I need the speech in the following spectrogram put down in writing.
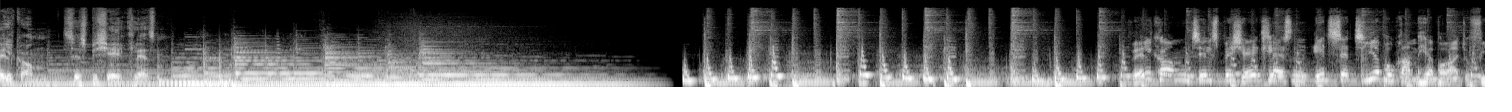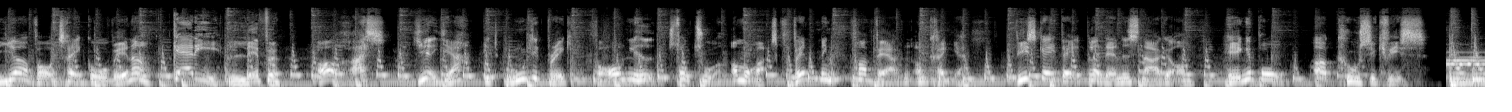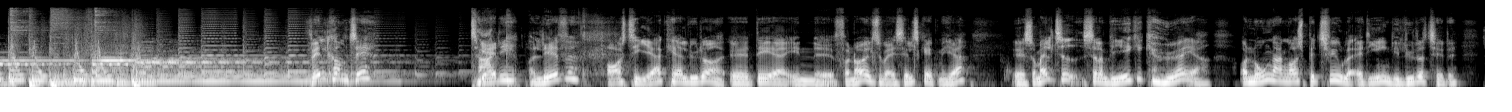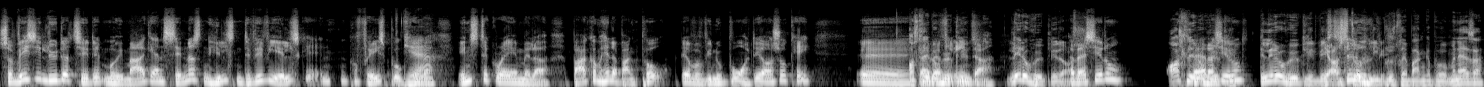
Velkommen til Specialklassen. Velkommen til Specialklassen, et satireprogram her på Radio 4, hvor tre gode venner, Gatti, Leffe og Ras, giver jer et ugenligt break for ordentlighed, struktur og moralsk forventning fra verden omkring jer. Vi skal i dag blandt andet snakke om hængebro og kussequiz. Velkommen til. Tak. Gatti og Leffe, og også til jer, kære lyttere. Øh, Det er en øh, fornøjelse at være i selskab med jer. Øh, Som altid, selvom vi ikke kan høre jer, og nogle gange også betvivler, at I egentlig lytter til det. Så hvis I lytter til det, må I meget gerne sende os en hilsen. Det vil vi elske, enten på Facebook Ja. eller Instagram, eller bare komme hen og banke på, der hvor vi nu bor. Det er også okay. Øh, er Også lidt fald en, uhyggeligt. der... Lidt uhyggeligt Og også. hvad siger du? Også lidt Hvad er der, uhyggeligt. siger du? Det er lidt uhyggeligt, hvis Det er også stod lidt lige uhyggeligt. pludselig og banker på. Men altså,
